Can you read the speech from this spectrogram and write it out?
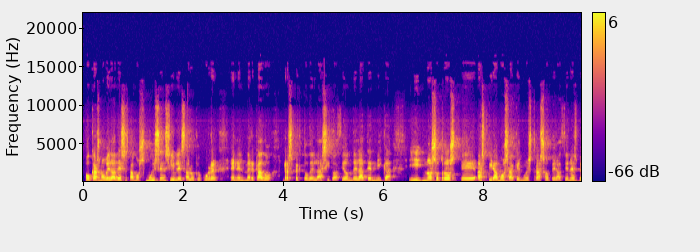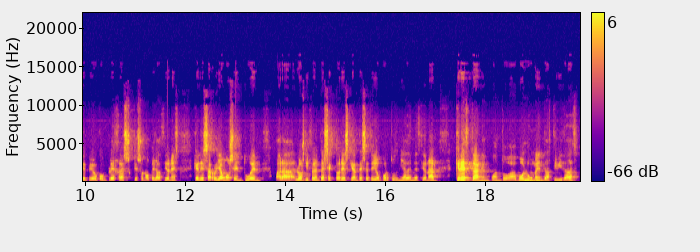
pocas novedades. Estamos muy sensibles a lo que ocurre en el mercado respecto de la situación de la técnica y nosotros eh, aspiramos a que nuestras operaciones BPO complejas, que son operaciones que desarrollamos en tu en para los diferentes sectores que antes he tenido oportunidad de mencionar, crezcan en cuanto a volumen de actividad,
